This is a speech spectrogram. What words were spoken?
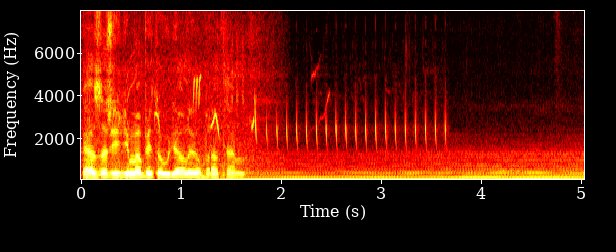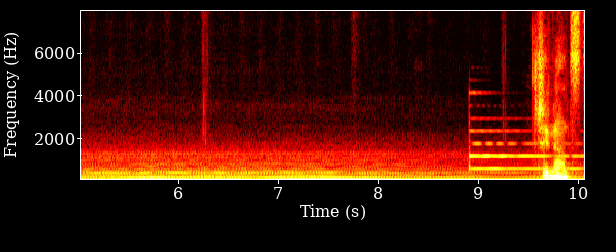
Já zařídím, aby to udělali obratem. 13.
